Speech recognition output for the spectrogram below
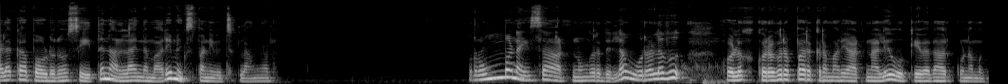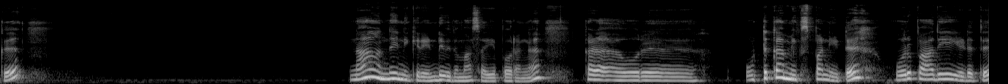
ஏலக்காய் பவுடரும் சேர்த்து நல்லா இந்த மாதிரி மிக்ஸ் பண்ணி வச்சுக்கலாங்க. ரொம்ப நைஸாக ஆட்டணுங்கிறது இல்லை ஓரளவு கொல குறகுறப்பாக இருக்கிற மாதிரி ஆட்டினாலே ஓகேவாக தான் இருக்கும் நமக்கு. நான் வந்து இன்றைக்கி ரெண்டு விதமாக செய்ய போகிறேங்க க ஒரு ஒட்டுக்கா மிக்ஸ் பண்ணிவிட்டு ஒரு பாதியை எடுத்து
